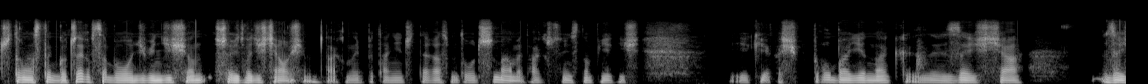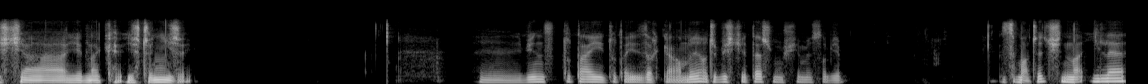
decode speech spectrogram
14 e, czerwca było 96,28. Tak, no i pytanie, czy teraz my to utrzymamy, tak? Czy nastąpi jakiś, jakaś próba jednak zejścia, zejścia jednak jeszcze niżej. E, więc tutaj, tutaj zerkamy. Oczywiście też musimy sobie zobaczyć, na ile,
